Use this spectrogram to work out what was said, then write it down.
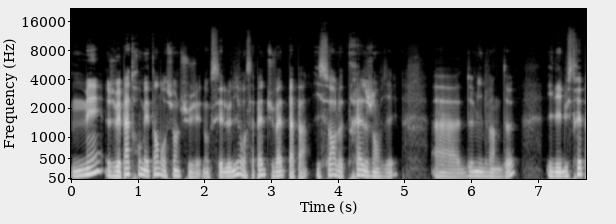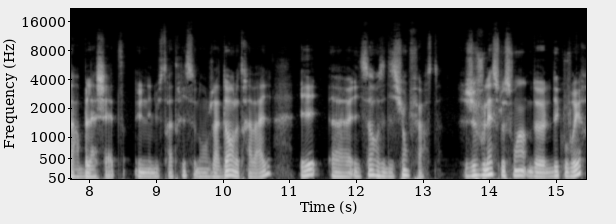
mais je vais pas trop m'étendre sur le sujet. Donc c'est le livre s'appelle Tu vas être papa. Il sort le 13 janvier 2022. Il est illustré par Blachette, une illustratrice dont j'adore le travail, et il sort aux éditions First. Je vous laisse le soin de le découvrir,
